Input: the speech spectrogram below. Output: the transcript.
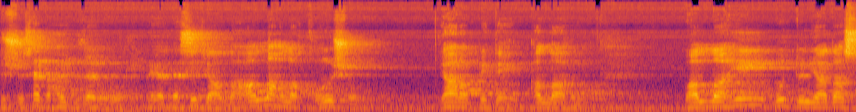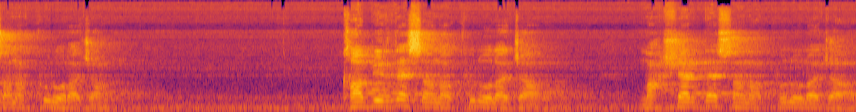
düşünse daha güzel olur. Böyle desin ki Allah, Allah'la konuşun. Ya Rabbi deyin, Allah'ım. Vallahi bu dünyada sana kul olacağım. Kabirde sana kul olacağım. Mahşerde sana kul olacağım.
